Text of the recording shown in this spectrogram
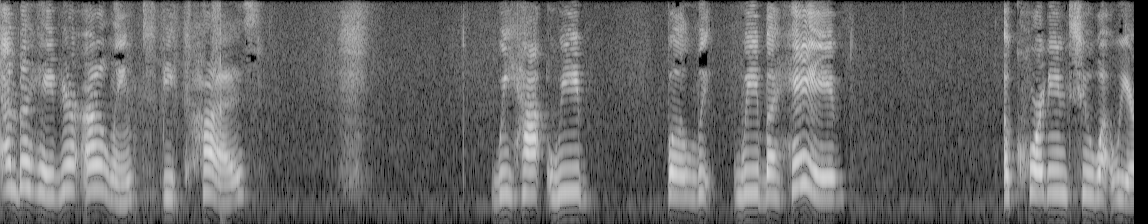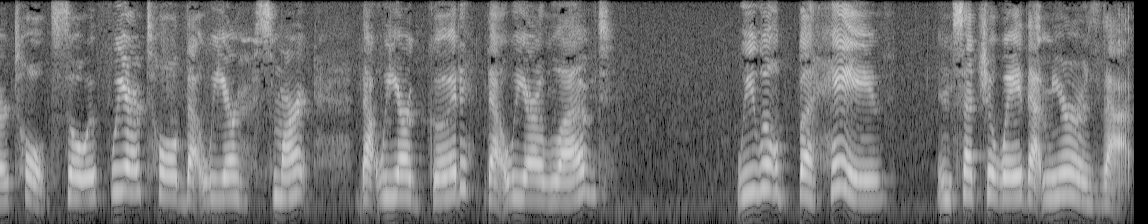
and behavior are linked because we have we believe we behave according to what we are told. So if we are told that we are smart, that we are good, that we are loved, we will behave in such a way that mirrors that.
